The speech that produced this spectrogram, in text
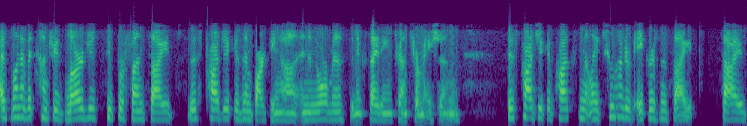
As one of the country's largest Superfund sites, this project is embarking on an enormous and exciting transformation. This project, approximately 200 acres in site size,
